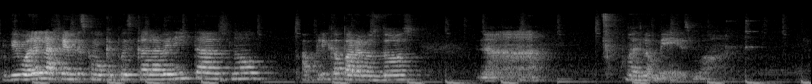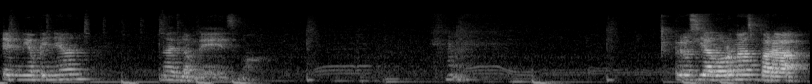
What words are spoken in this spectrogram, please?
Porque igual en la gente es como que pues calaveritas, ¿no? ¿Aplica para los dos? Nah, no es lo mismo. En mi opinión, no es lo mismo. Pero si adornas para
